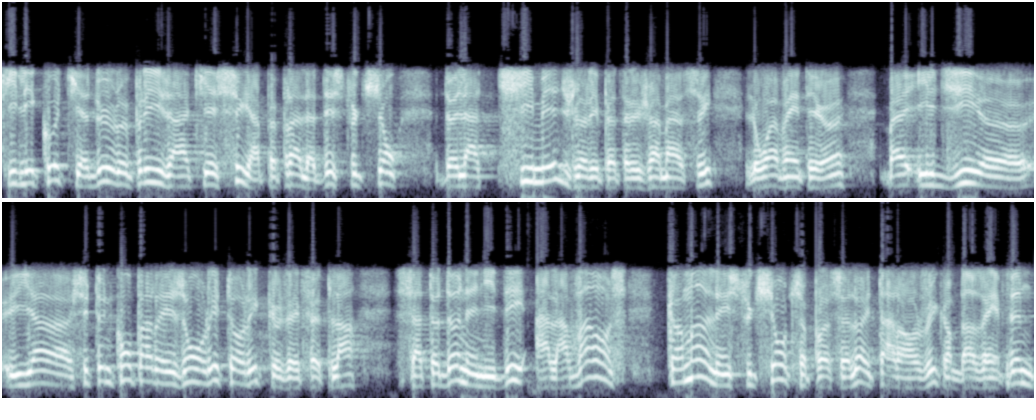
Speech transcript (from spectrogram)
qui l'écoute, qui a deux reprises à acquiescer à peu près à la destruction de la timide, je le répéterai jamais assez, loi 21, ben, il dit, euh, il y a, c'est une comparaison rhétorique que j'ai faite là. Ça te donne une idée à l'avance comment l'instruction de ce procès-là est arrangée comme dans un film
